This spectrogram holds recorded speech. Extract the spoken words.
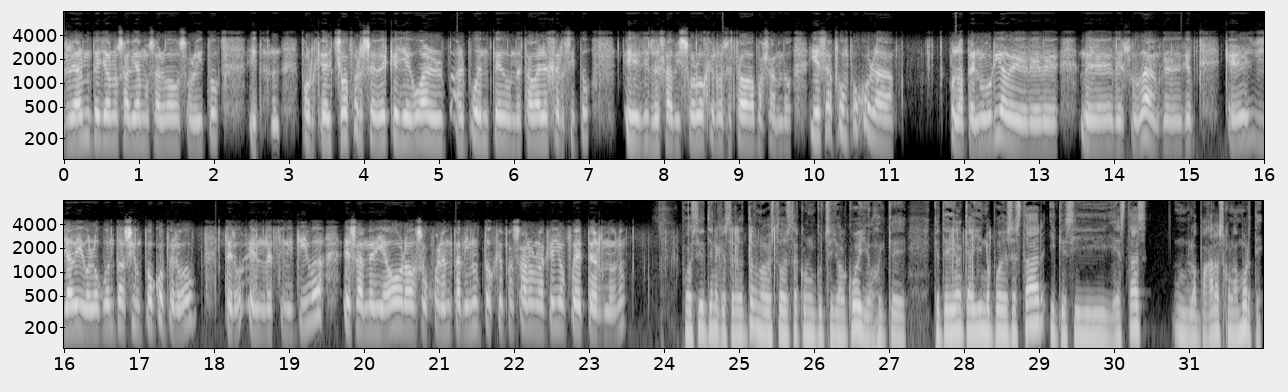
realmente ya nos habíamos salvado solitos y tal, porque el chofer se ve que llegó al, al puente donde estaba el ejército y les avisó lo que nos estaba pasando. Y esa fue un poco la la penuria de, de, de, de Sudán, que, que, que, ya digo, lo cuento así un poco, pero, pero en definitiva esa media hora o esos 40 minutos que pasaron aquello fue eterno, ¿no? Pues sí, tiene que ser eterno esto de estar con un cuchillo al cuello y que, que te digan que allí no puedes estar y que si estás lo pagarás con la muerte.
